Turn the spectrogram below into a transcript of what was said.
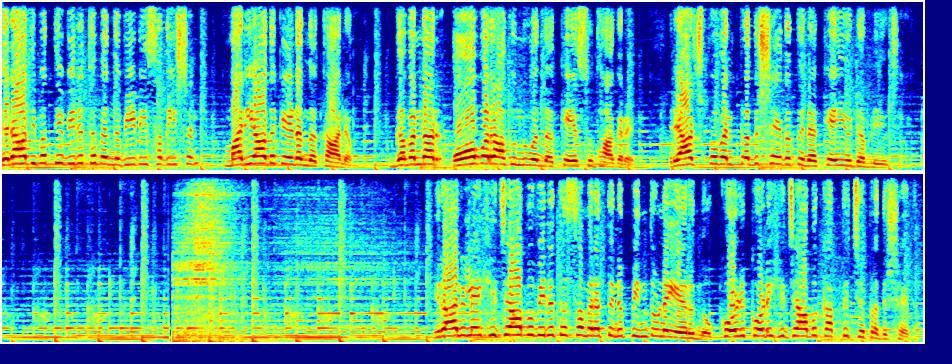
ജനാധിപത്യ വിരുദ്ധമെന്ന് വി ഡി സതീശൻ. മര്യാദകേടെന്ന് കാലം ഗവർണർ ഓവറാകുന്നുവെന്ന് കെ സുധാകരൻ. രാജ്ഭവൻ പ്രതിഷേധത്തിന് കെ യു ഡബ്ല്യു ജെ. ഇറാനിലെ ഹിജാബ് വിരുദ്ധ സമരത്തിന് പിന്തുണയേറുന്നു. കോഴിക്കോട് ഹിജാബ് കത്തിച്ച് പ്രതിഷേധം.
